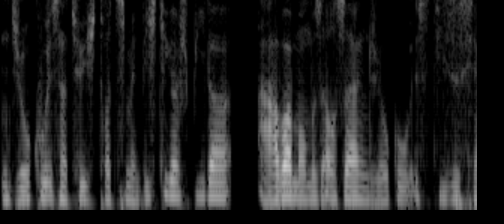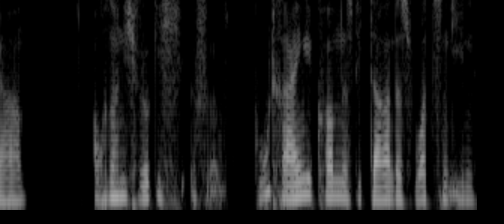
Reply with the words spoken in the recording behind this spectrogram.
Njoku ist natürlich trotzdem ein wichtiger Spieler, aber man muss auch sagen, Njoku ist dieses Jahr auch noch nicht wirklich gut reingekommen. Das liegt daran, dass Watson ihn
